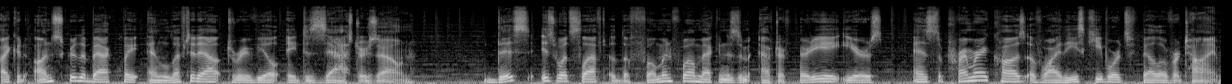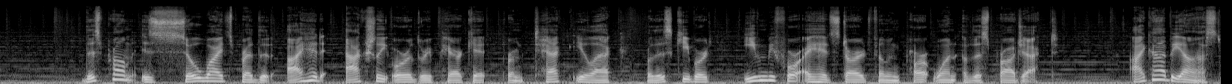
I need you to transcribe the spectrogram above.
I could unscrew the backplate and lift it out to reveal a disaster zone. This is what's left of the foam and foil mechanism after 38 years and is the primary cause of why these keyboards fail over time. This problem is so widespread that I had actually ordered the repair kit from Tech Elec for this keyboard even before I had started filming part 1 of this project. I gotta be honest,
